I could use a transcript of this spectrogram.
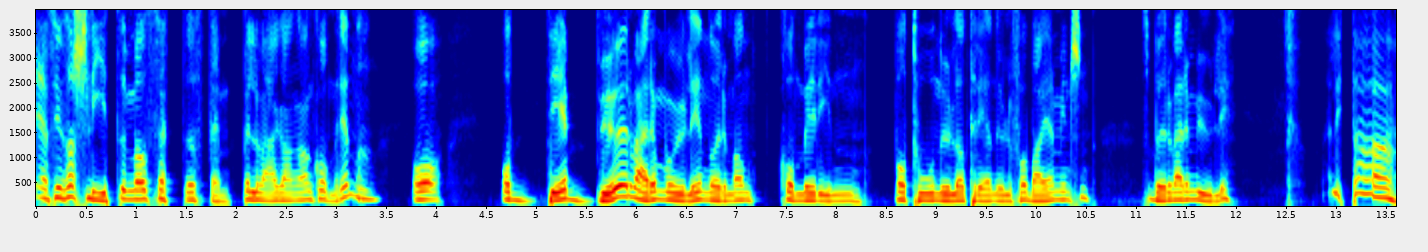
Jeg syns han sliter med å sette stempel hver gang han kommer inn. Mm. Og, og, det bør være mulig når man kommer inn på 2-0 og 3-0 for Bayern München så bør det være mulig. Litt av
